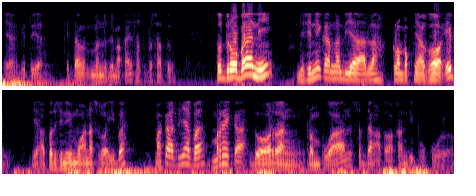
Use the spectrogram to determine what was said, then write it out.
Ya, gitu ya. Kita menerjemahkannya satu persatu. Tudrobani di sini karena dia adalah kelompoknya goib, ya atau di sini mu'anas goibah, maka artinya apa? Mereka dua orang perempuan sedang atau akan dipukul.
